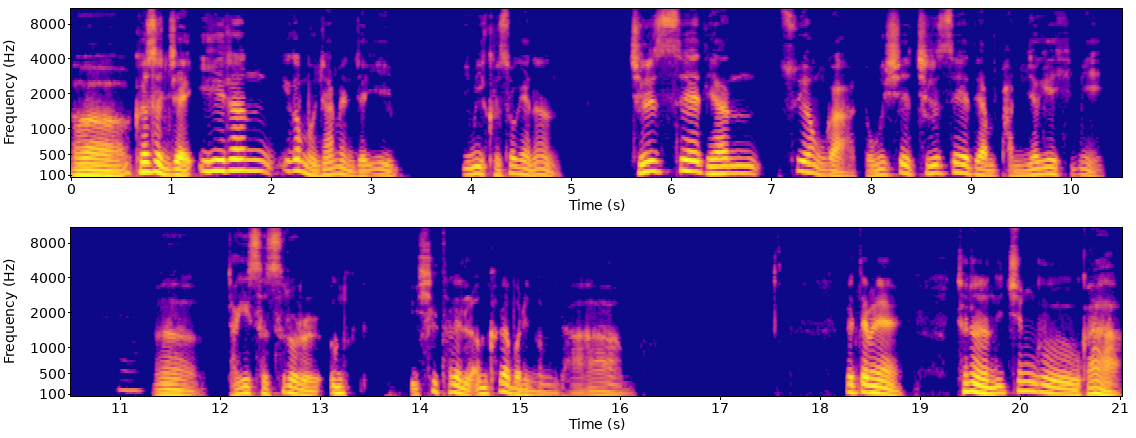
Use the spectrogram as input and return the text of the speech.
어, 그래서 이제 이런, 이건 뭐냐면 이제 이, 이미 그 속에는 질서에 대한 수용과 동시에 질서에 대한 반역의 힘이, 음. 어, 자기 스스로를 엉, 실타래를 엉클어 버린 겁니다. 그렇기 때문에 저는 이 친구가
